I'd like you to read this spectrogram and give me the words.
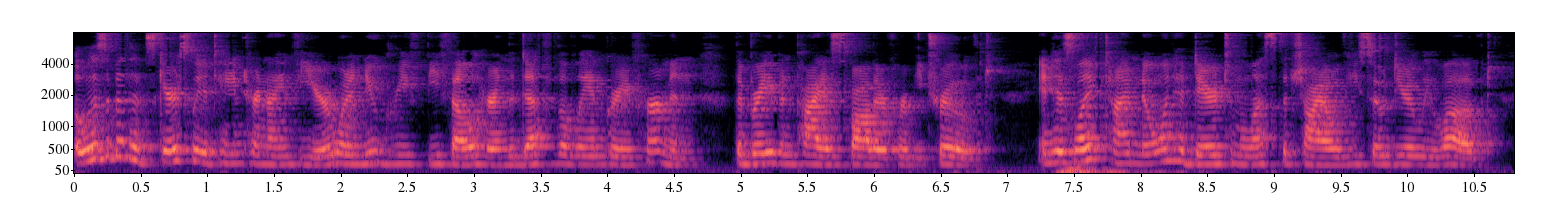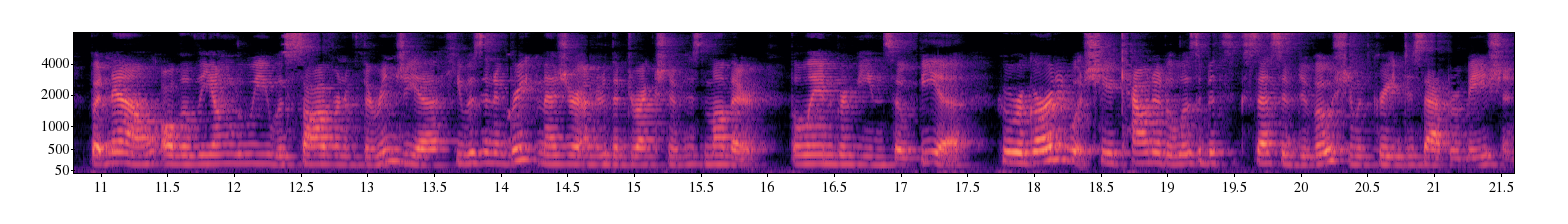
Elizabeth had scarcely attained her ninth year when a new grief befell her in the death of the Landgrave Herman, the brave and pious father of her betrothed. In his lifetime no one had dared to molest the child he so dearly loved, but now, although the young Louis was sovereign of Thuringia, he was in a great measure under the direction of his mother, the Landgravine Sophia, who regarded what she accounted Elizabeth's excessive devotion with great disapprobation.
